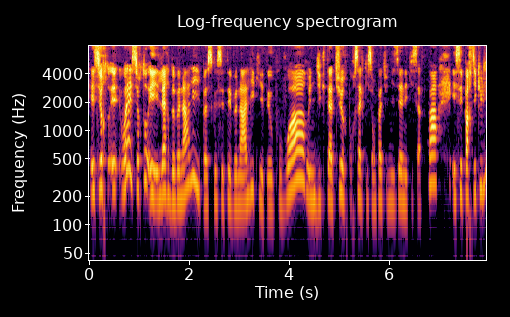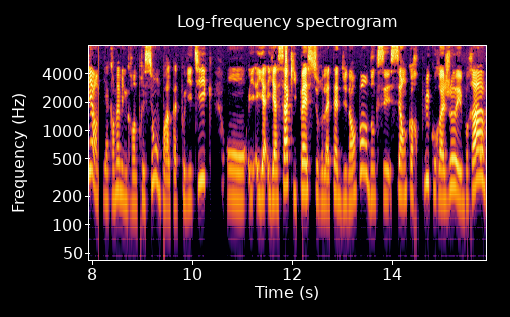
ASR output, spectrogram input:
et surtout, et, ouais, surtout, et l'ère de Ben Ali, parce que c'était Ben Ali qui était au pouvoir, une dictature pour celles qui sont pas tunisiennes et qui savent pas, et c'est particulier. Il y a quand même une grande pression. On parle pas de politique. On, il y a, y a ça qui pèse sur la tête d'une enfant, donc c'est, c'est encore plus courageux et brave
